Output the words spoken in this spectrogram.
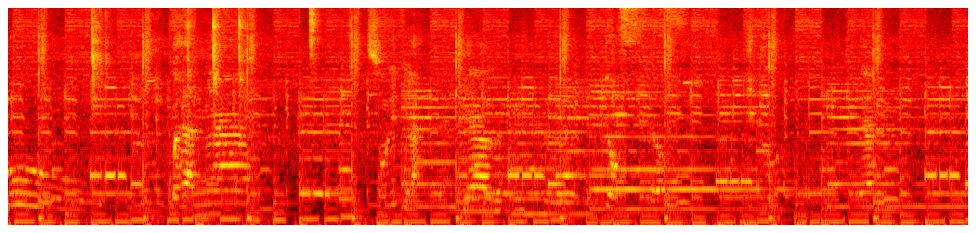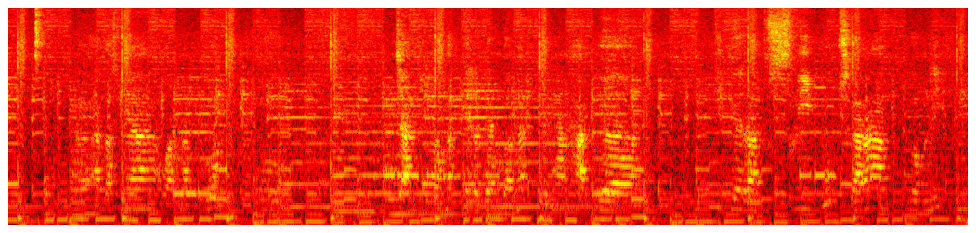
Oh, bahannya solid ya. Dia lebih ke doff gitu. Dan eh, atasnya warna gold itu canggih banget elegan banget dengan harga 300.000 sekarang gue beli ini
